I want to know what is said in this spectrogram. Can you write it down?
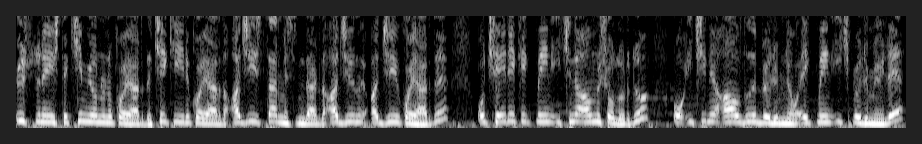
Üstüne işte kimyonunu koyardı, kekiğini koyardı. Acı ister misin derdi. Acı, acıyı koyardı. O çeyrek ekmeğin içine almış olurdu. O içini aldığı bölümle o ekmeğin iç bölümüyle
